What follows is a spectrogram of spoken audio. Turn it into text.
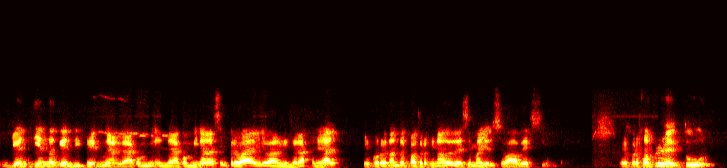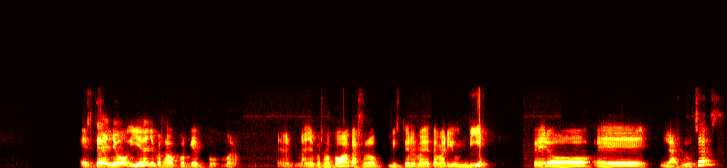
yo entiendo que él dice, mira, el de la, com- el de la combinada siempre va a llevar a alguien de la general, y por lo tanto el patrocinador de ese mayor se va a ver siempre. Pero, por ejemplo, en el Tour, este año y el año pasado, porque, bueno, el año pasado Pogacar solo vistió el maillot amarillo un día, pero eh, las luchas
